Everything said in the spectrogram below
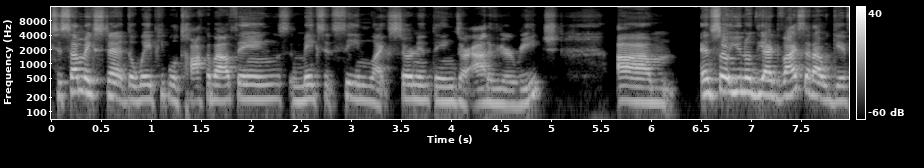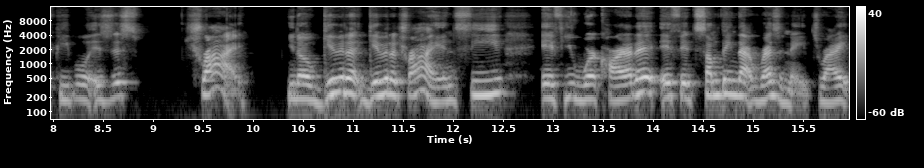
to some extent, the way people talk about things makes it seem like certain things are out of your reach. Um, and so, you know, the advice that I would give people is just try you know give it a give it a try and see if you work hard at it if it's something that resonates right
